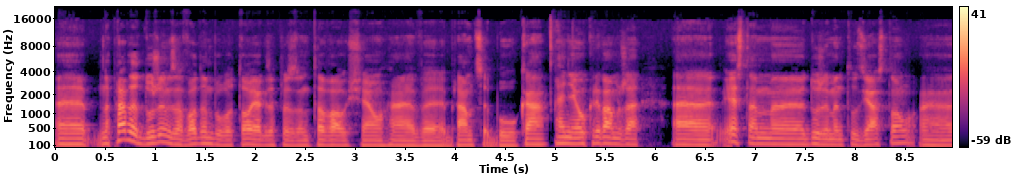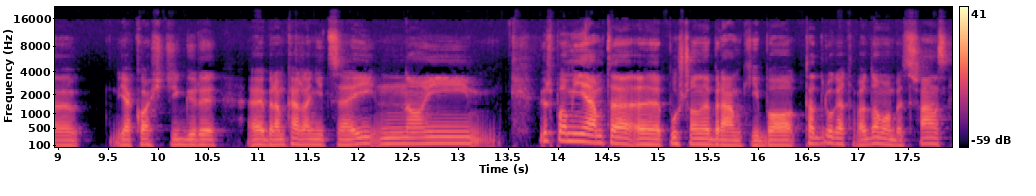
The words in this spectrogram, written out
e, naprawdę dużym zawodem było to, jak zaprezentował się e, w bramce Bułka. Ja nie ukrywam, że e, jestem e, dużym entuzjastą e, jakości gry e, bramkarza Nicei, no i już pomijam te e, puszczone bramki, bo ta druga to wiadomo bez szans,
